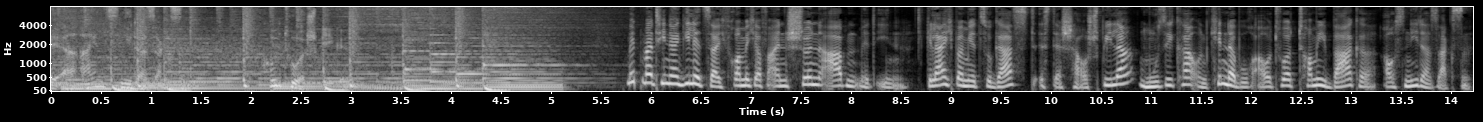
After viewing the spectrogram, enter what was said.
NDR1 Niedersachsen. Kulturspiegel. Mit Martina Gielitzer, ich freue mich auf einen schönen Abend mit Ihnen. Gleich bei mir zu Gast ist der Schauspieler, Musiker und Kinderbuchautor Tommy Barke aus Niedersachsen.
